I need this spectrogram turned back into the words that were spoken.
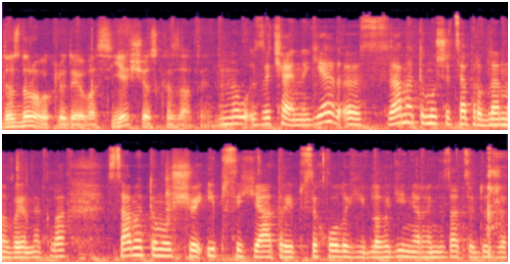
до здорових людей у вас є що сказати? Ну, звичайно, є Е, саме тому, що ця проблема виникла, саме тому, що і психіатри, і психологи, і благодійні організації дуже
